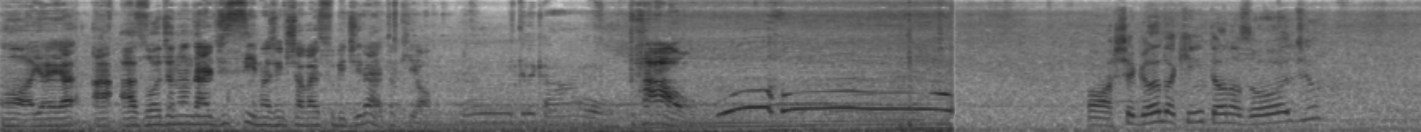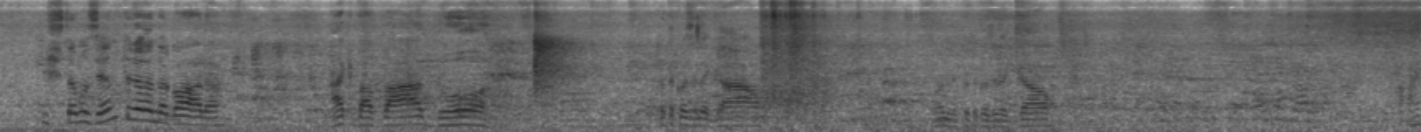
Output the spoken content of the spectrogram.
Ó, e aí a, a, a no andar de cima, a gente já vai subir direto aqui, ó. Que legal. Pau! Uhul! Ó, chegando aqui então na Zódio. Estamos entrando agora. Ai, que babado. Quanta coisa legal. Olha quanta coisa legal. Ai,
